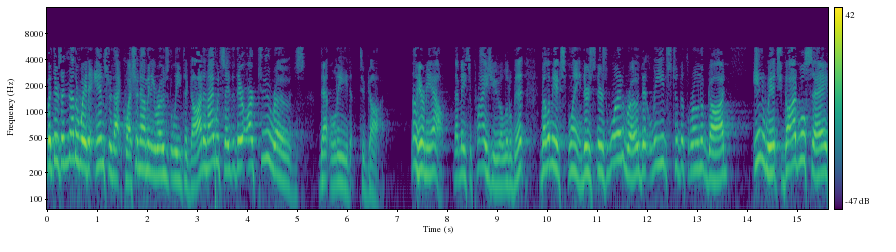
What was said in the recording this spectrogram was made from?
But there's another way to answer that question, how many roads lead to God? And I would say that there are two roads that lead to God. Now hear me out. That may surprise you a little bit, but let me explain. There's, there's one road that leads to the throne of God in which God will say,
